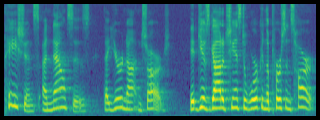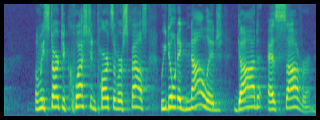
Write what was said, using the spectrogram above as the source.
Patience announces that you're not in charge. It gives God a chance to work in the person's heart. When we start to question parts of our spouse, we don't acknowledge God as sovereign.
